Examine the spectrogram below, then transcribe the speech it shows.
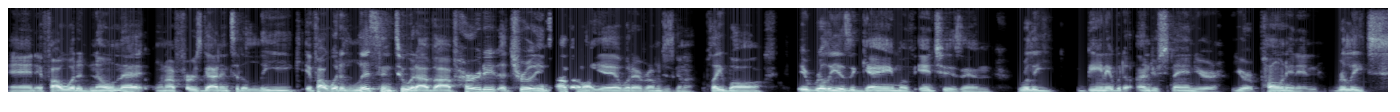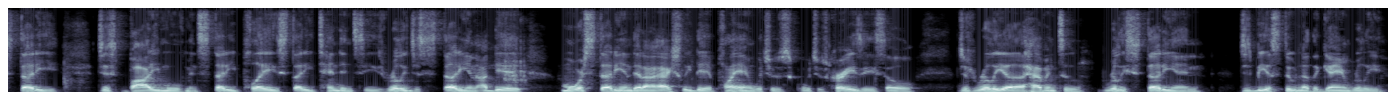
And if I would have known that when I first got into the league, if I would have listened to it, I've, I've heard it a trillion times. I'm like, yeah, whatever. I'm just going to play ball. It really is a game of inches and really being able to understand your your opponent and really study just body movement, study plays, study tendencies, really just studying. I did more studying than I actually did playing, which was which was crazy. So just really uh having to really study and just be a student of the game really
